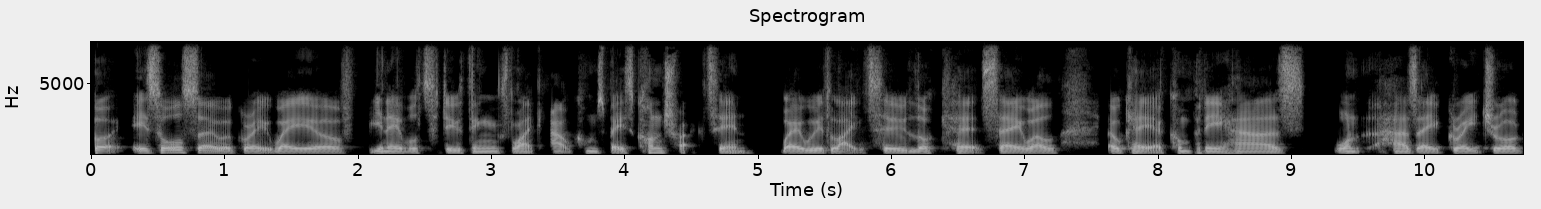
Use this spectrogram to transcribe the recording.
But it's also a great way of being able to do things like outcomes based contracting, where we'd like to look at, say, well, okay, a company has one has a great drug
